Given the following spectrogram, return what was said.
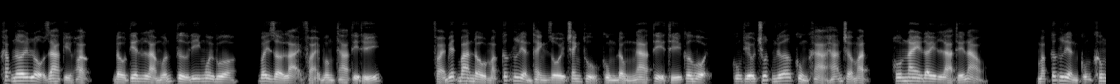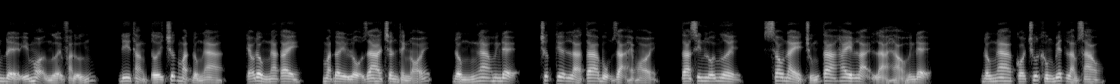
khắp nơi lộ ra kỳ hoặc, đầu tiên là muốn từ đi ngôi vua, bây giờ lại phải bông tha tỉ thí. Phải biết ban đầu mặc cước liền thành rồi tranh thủ cùng đồng nga tỉ thí cơ hội, cũng thiếu chút nữa cùng khả hãn trở mặt, hôm nay đây là thế nào? Mặc cước liền cũng không để ý mọi người phản ứng, đi thẳng tới trước mặt đồng nga, kéo đồng nga tay, mặt đầy lộ ra chân thành nói, đồng nga huynh đệ, trước kia là ta bụng dạ hẹp hòi, ta xin lỗi ngươi sau này chúng ta hay lại là hảo huynh đệ. Đồng nga có chút không biết làm sao.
